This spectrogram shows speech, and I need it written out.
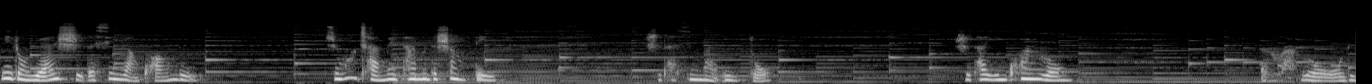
一种原始的信仰狂旅，指望谄媚他们的上帝，使他心满意足，使他因宽容而软弱无力。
